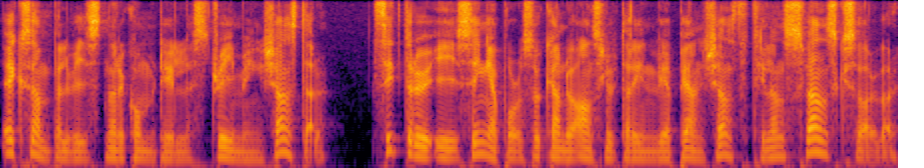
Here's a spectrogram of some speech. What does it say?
exempelvis när det kommer till streamingtjänster. Sitter du i Singapore så kan du ansluta din VPN-tjänst till en svensk server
